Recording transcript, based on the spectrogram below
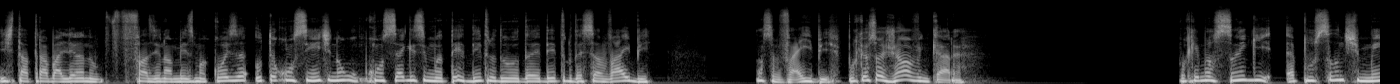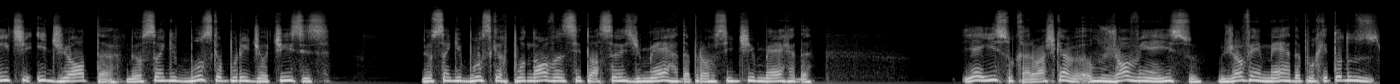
está trabalhando, fazendo a mesma coisa, o teu consciente não consegue se manter dentro, do, dentro dessa vibe nossa, vibe. Porque eu sou jovem, cara. Porque meu sangue é pulsantemente idiota. Meu sangue busca por idiotices. Meu sangue busca por novas situações de merda pra eu sentir merda. E é isso, cara. Eu acho que o jovem é isso. O jovem é merda porque todos,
